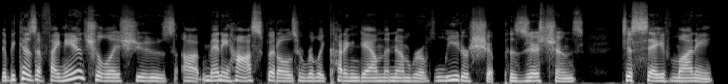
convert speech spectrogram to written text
that because of financial issues, uh, many hospitals are really cutting down the number of leadership positions to save money.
